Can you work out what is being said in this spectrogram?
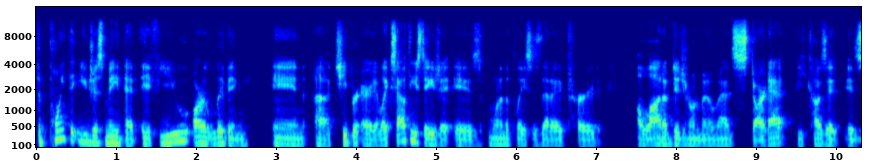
the point that you just made that if you are living in a cheaper area like southeast asia is one of the places that i've heard a lot of digital nomads start at because it is Mm.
